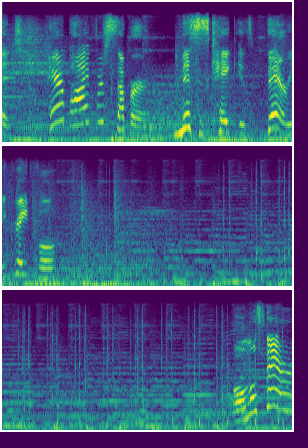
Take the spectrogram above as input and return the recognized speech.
Excellent! Pear pie for supper. Mrs. Cake is very grateful. Almost there!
